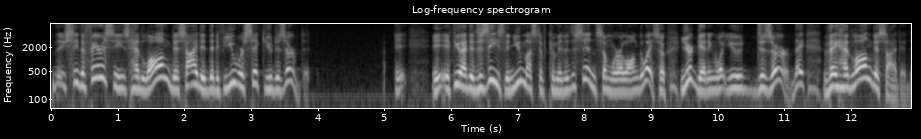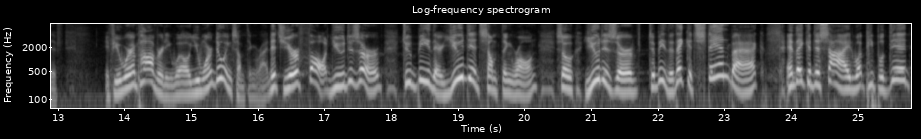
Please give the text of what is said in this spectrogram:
You see, the Pharisees had long decided that if you were sick, you deserved it. if you had a disease, then you must have committed a sin somewhere along the way. So you're getting what you deserve. They, they had long decided if, if you were in poverty, well, you weren't doing something right. It's your fault. You deserve to be there. You did something wrong, so you deserve to be there. They could stand back and they could decide what people did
